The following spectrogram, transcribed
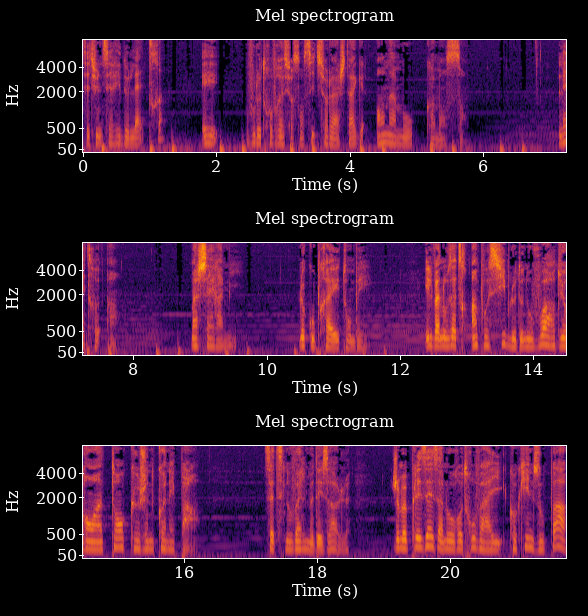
C'est une série de lettres et vous le trouverez sur son site sur le hashtag en un mot commençant. Lettre 1. Ma chère amie, le coup près est tombé. Il va nous être impossible de nous voir durant un temps que je ne connais pas. Cette nouvelle me désole. Je me plaisais à nos retrouvailles, coquines ou pas,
